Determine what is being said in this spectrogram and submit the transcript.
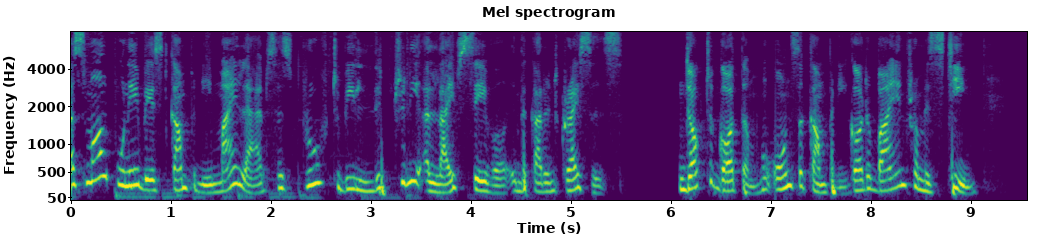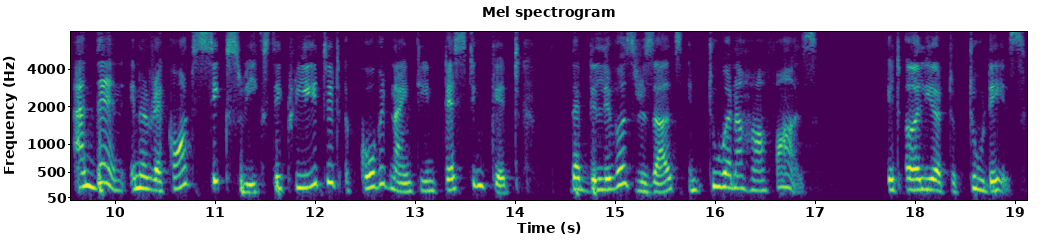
A small Pune based company, My Labs, has proved to be literally a lifesaver in the current crisis. Dr. Gautam, who owns the company, got a buy in from his team. And then, in a record six weeks, they created a COVID 19 testing kit that delivers results in two and a half hours. It earlier took two days.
